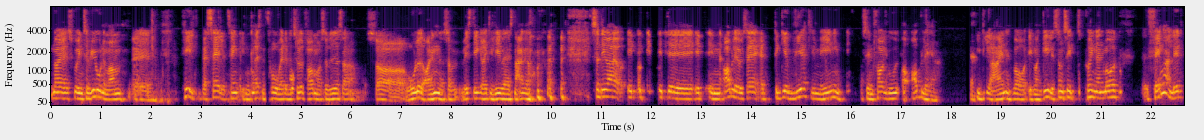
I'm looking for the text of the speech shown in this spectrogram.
når jeg skulle interviewe dem om øh, helt basale ting i den kristne tro, hvad det betød for dem osv., så, videre, så, så rullede øjnene, så vidste ikke rigtig lige, hvad jeg snakkede om. så det var jo et, et, et, et, øh, et, en oplevelse af, at det giver virkelig mening at sende folk ud og oplære ja. i de egne, hvor evangeliet sådan set på en eller anden måde øh, fænger lidt,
